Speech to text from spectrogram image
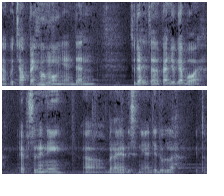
Aku capek ngomongnya dan sudah ditentukan juga bahwa episode ini uh, berakhir di sini aja dulu lah gitu.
